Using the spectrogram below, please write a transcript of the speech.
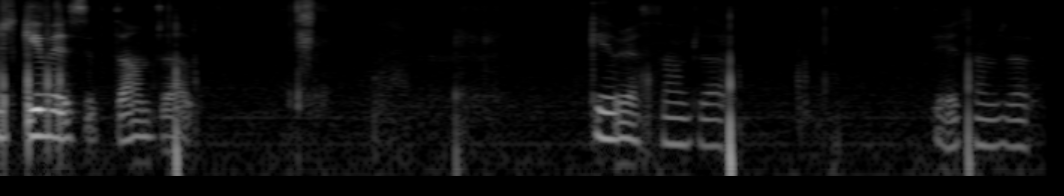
Just give it a thumbs up. Give it a thumbs up. Give it a thumbs up.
